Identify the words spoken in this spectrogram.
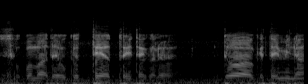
そこまで送ってやっといたからドア開けてみな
